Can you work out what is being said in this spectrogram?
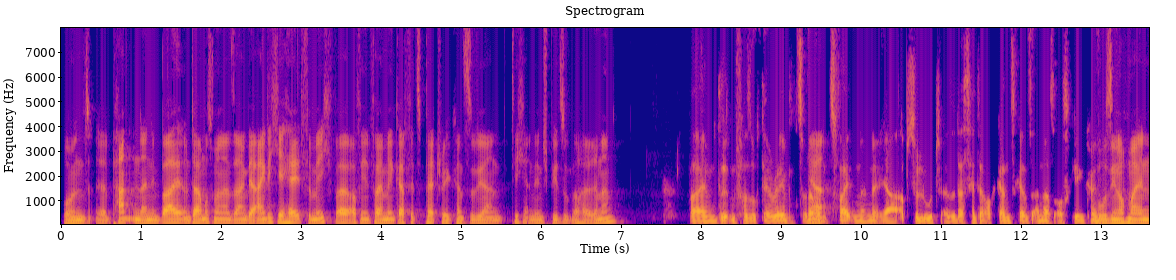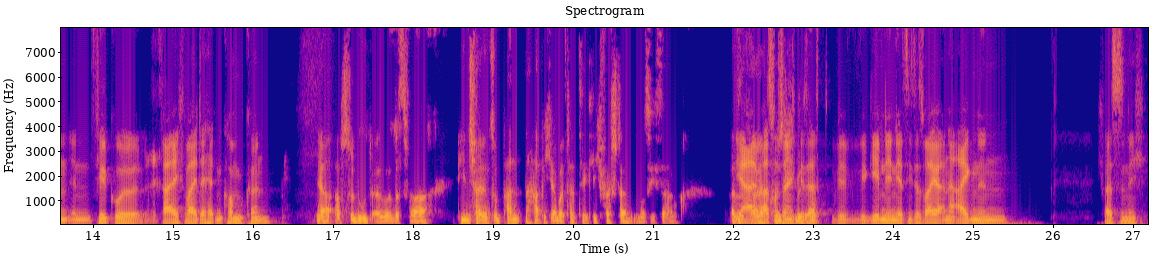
und äh, panten dann den Ball. Und da muss man dann sagen, der eigentliche Held für mich war auf jeden Fall Minka Fitzpatrick. Kannst du dir an, dich an den Spielzug noch erinnern? Beim dritten Versuch der Ravens oder ja. beim zweiten dann, ne? Ja, absolut. Also das hätte auch ganz, ganz anders ausgehen können. Wo sie nochmal in, in Field Goal Reichweite hätten kommen können. Ja, absolut. Also das war, die Entscheidung zu panten habe ich aber tatsächlich verstanden, muss ich sagen. Also ja, du hast wahrscheinlich gesagt, wir, wir geben den jetzt nicht, das war ja an der eigenen, ich weiß es nicht,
